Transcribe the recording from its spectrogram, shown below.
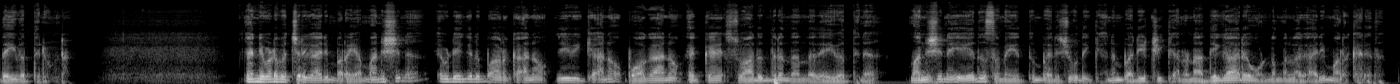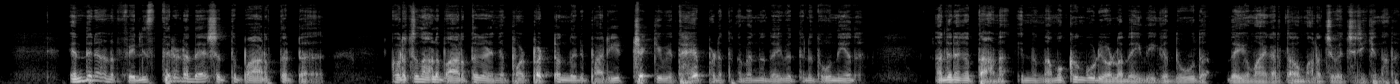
ദൈവത്തിനുണ്ട്. ഞാൻ ഇവിടെ വെച്ചൊരു കാര്യം പറയാം. മനുഷ്യന് എവിടെയെങ്കിലും പാർക്കാനോ ജീവിക്കാനോ പോകാനോ ഒക്കെ സ്വാതന്ത്ര്യം തന്ന ദൈവത്തിന് മനുഷ്യനെ ഏത് സമയത്തും പരിശോധിക്കാനും പരീക്ഷിക്കാനുള്ള അധികാരവും ഉണ്ടെന്നുള്ള കാര്യം മറക്കരുത്. എന്തിനാണ് ഫിലിസ്തീനയുടെ ദേശത്ത് പാർത്തിട്ട് കുറച്ച് നാൾ പാർത്ത് കഴിഞ്ഞപ്പോൾ പെട്ടെന്നൊരു പരീക്ഷയ്ക്ക് വിധേയപ്പെടുത്തണമെന്ന് ദൈവത്തിന് തോന്നിയത്? അതിനകത്താണ് ഇന്ന് നമുക്കും കൂടിയുള്ള ദൈവിക ദൂത് ദൈവമായ കർത്താവ് മറച്ചു വച്ചിരിക്കുന്നത്.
